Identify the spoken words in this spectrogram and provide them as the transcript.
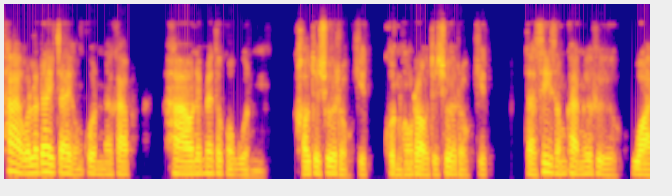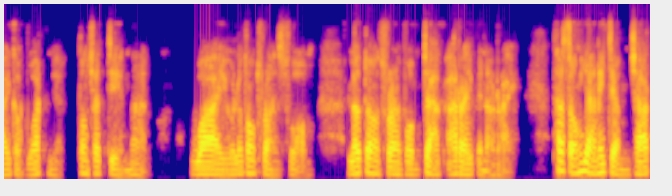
ถ้าว่าเราได้ใจของคนนะครับ how เนี่ยไม่ต้องกังวลเขาจะช่วยเราคิด คนของเราจะช่วยเราคิด แต่ที่สำคัญก็คือ why กับ what เนี่ยต้องชัดเจนมาก why เราต้อง transform แล้วต้อง transform จากอะไรเป็นอะไร ถ้าสองอย่างนี้แจ่มชัด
